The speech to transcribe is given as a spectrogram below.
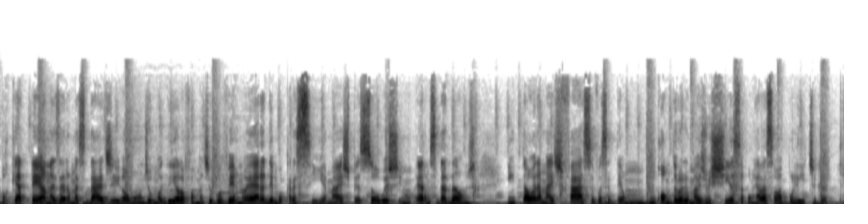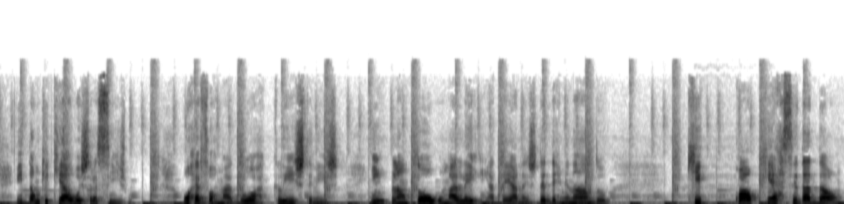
porque Atenas era uma cidade onde o modelo, a forma de governo era democracia, mais pessoas tinham, eram cidadãos, então era mais fácil você ter um, um controle, uma justiça com relação à política. Então, o que, que é o ostracismo? O reformador Clístenes implantou uma lei em Atenas determinando que qualquer cidadão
